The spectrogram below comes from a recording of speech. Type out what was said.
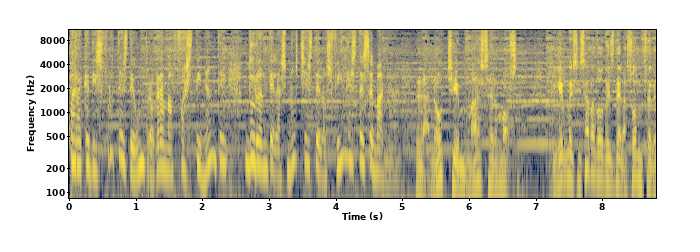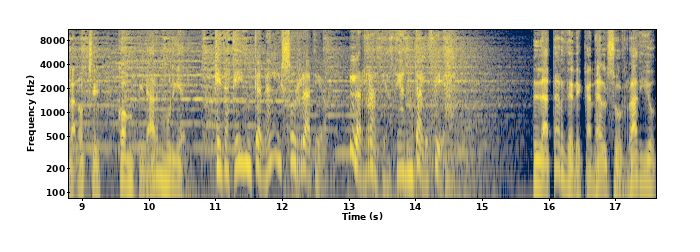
para que disfrutes de un programa fascinante durante las noches de los fines de semana. La noche más hermosa. Viernes y sábado desde las 11 de la noche con Pilar Muriel. Quédate en Canal Sur Radio, la radio de Andalucía. La tarde de Canal Sur Radio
